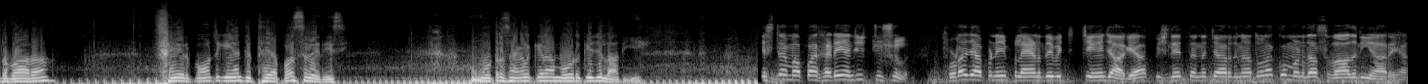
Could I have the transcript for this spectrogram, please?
ਦੁਬਾਰਾ ਫੇਰ ਪਹੁੰਚ ਗਏ ਹਾਂ, ਜਿੱਥੇ ਆਪਾਂ ਸਵੇਰੇ ਸੀ। ਮੋਟਰਸਾਈਕਲ ਕਿਹੜਾ ਮੋੜ ਕੇ ਜਲਾ ਦਈਏ। ਇਸ ਟਾਈਮ ਆਪਾਂ ਖੜੇ ਹਾਂ ਜੀ ਚੁਸ਼ਲ। ਥੋੜਾ ਜਿਹਾ ਆਪਣੇ ਪਲਾਨ ਦੇ ਵਿੱਚ ਚੇਂਜ ਆ ਗਿਆ। ਪਿਛਲੇ 3-4 ਦਿਨਾਂ ਤੋਂ ਨਾ ਘੁੰਮਣ ਦਾ ਸਵਾਦ ਨਹੀਂ ਆ ਰਿਹਾ।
